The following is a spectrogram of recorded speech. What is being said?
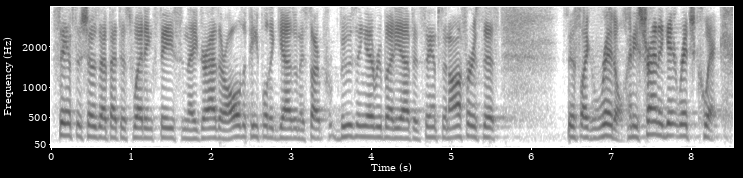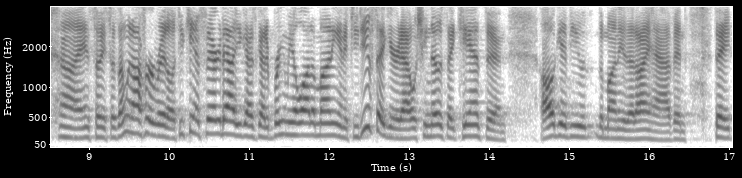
Samson shows up at this wedding feast and they gather all the people together and they start boozing everybody up. And Samson offers this this like riddle, and he's trying to get rich quick. Uh, and so he says, I'm going to offer a riddle. If you can't figure it out, you guys got to bring me a lot of money. And if you do figure it out, which he knows they can't, then I'll give you the money that I have. And they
